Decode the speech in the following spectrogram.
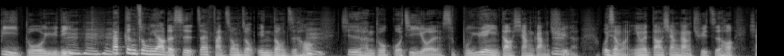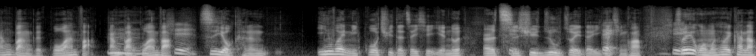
弊多于利。那更重要的是，在反送中运动之后，嗯、其实很多国际友人是不愿意到香港去的。嗯、为什么？因为到香港去之后，香港的国安法、港版国安法是是有可能因为你过去的这些言论而持续入罪的一个情况。所以我们会看到，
